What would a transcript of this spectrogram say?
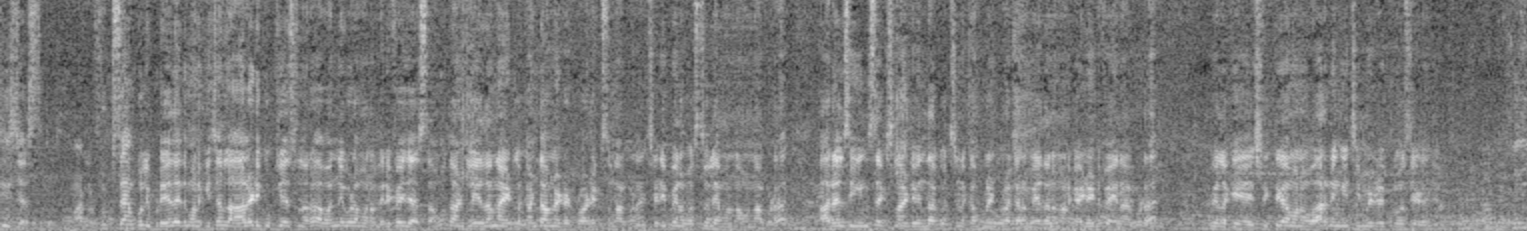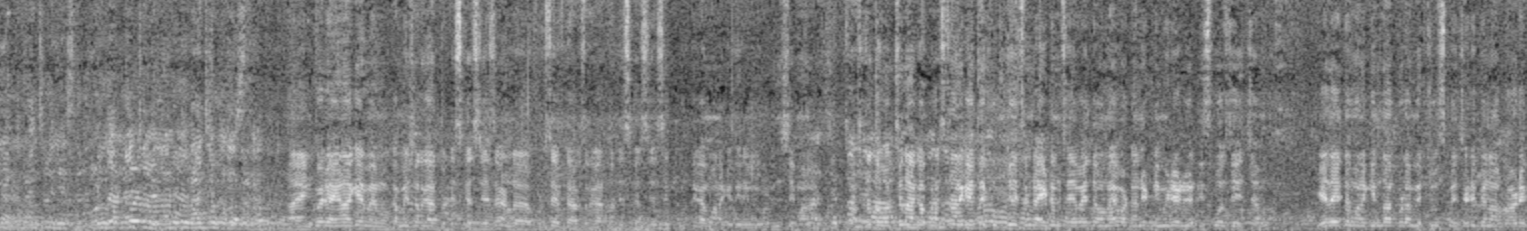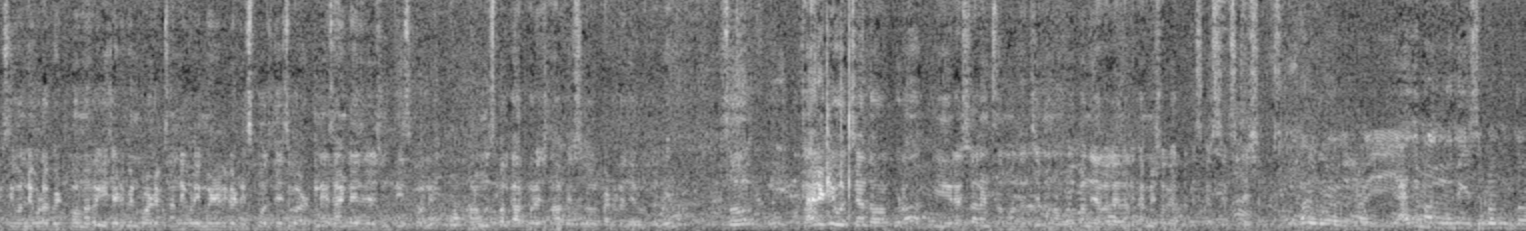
సీజ్ చేస్తాం. అట్లా ఫుడ్ శాంపుల్ ఇప్పుడు ఏదైతే మన కిచెన్లో ఆల్రెడీ కుక్ చేస్తున్నారో అవన్నీ కూడా మనం వెరిఫై చేస్తాము. దాంట్లో ఏదన్నా ఇట్లా కంటామినేటెడ్ ప్రోడక్ట్స్ ఉన్నా కూడా చెడిపోయిన వస్తువులు ఏమన్నా ఉన్నా కూడా ఆర్ఎల్సీ ఇన్సెక్ట్స్ లాంటివి ఇందాక వచ్చిన కంప్లైంట్ ప్రకారం ఏదైనా మనకు ఐడెంటిఫై అయినా కూడా వీళ్ళకి స్ట్రిక్ట్గా మనం వార్నింగ్ ఇచ్చి ఇమీడియట్ క్లోజ్ చేయడం జరుగుతుంది. ఆ ఎంక్వైరీ అయినాకే మేము కమిషనర్ గారితో డిస్కస్ చేసి అండ్ ఫుడ్ సేఫ్టీ ఆఫీసర్ గారితో డిస్కస్ చేసి పూర్తిగా మనకి దీని గురించి మన స్పష్టత వచ్చినాక ప్రస్తుతానికి అయితే కుక్ చేసిన ఐటమ్స్ ఏవైతే ఉన్నాయో వాటి అన్నింటిని ఇమీడియట్గా డిస్పోజ్ చేయించాము. ఏదైతే మనకి ఇందాక కూడా మీరు చూసి చెడిపోయిన ప్రోడక్ట్స్ ఇవన్నీ కూడా పెట్టుకున్నారు. ఈ చెడిపోయిన ప్రోడక్ట్స్ అన్ని కూడా ఇమీడియట్గా డిస్పోజ్ చేసి వాటిని శానిటైజేషన్ తీసుకొని మన మున్సిపల్ కార్పొరేషన్ ఆఫీస్లో పెట్టడం జరుగుతుంది. సో క్లారిటీ వచ్చేంత వరకు కూడా ఈ రెస్టారెంట్ సంబంధించి మనం ఓపెన్ చేయలేదని కమిషనర్ గారితో డిస్కస్ చేసి సిబ్బందితో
